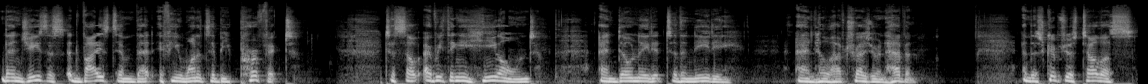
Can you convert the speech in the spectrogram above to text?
Then Jesus advised him that if he wanted to be perfect, to sell everything he owned and donate it to the needy, and he'll have treasure in heaven. And the scriptures tell us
